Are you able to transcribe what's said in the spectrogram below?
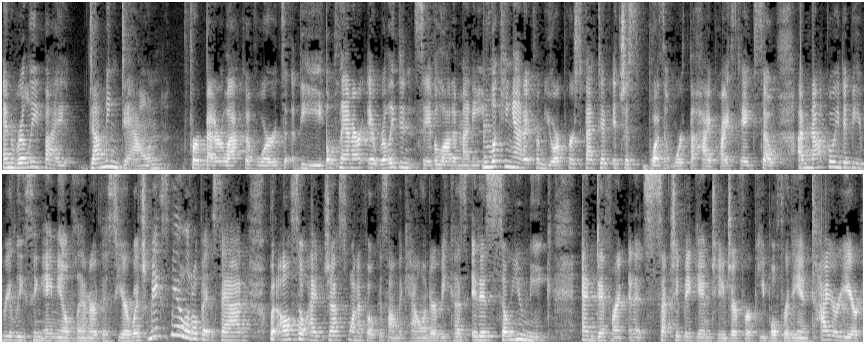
And really by dumbing down for better lack of words, the planner, it really didn't save a lot of money. And looking at it from your perspective, it just wasn't worth the high price tag. So I'm not going to be releasing a meal planner this year, which makes me a little bit sad, but also I just wanna focus on the calendar because it is so unique and different and it's such a big game changer for people for the entire year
